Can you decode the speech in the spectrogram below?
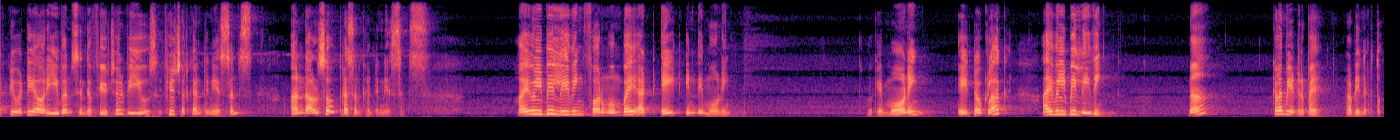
activity or events in the future we use future continuous tense and also present continuous tense I will be leaving for Mumbai at eight in the morning okay morning eight o'clock I will be leaving நான் கிளம்பிட்டு இருப்பேன் அப்படின்னு அர்த்தம்.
